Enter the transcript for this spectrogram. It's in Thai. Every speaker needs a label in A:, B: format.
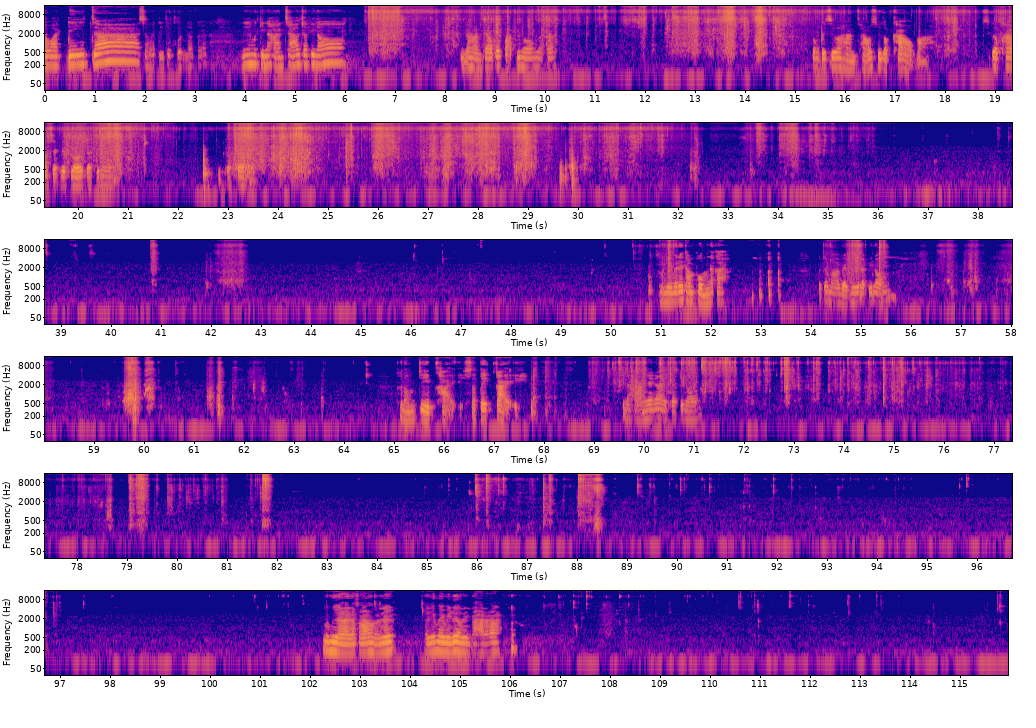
A: สวัสดีจ้า สวัสดีทุกคนนะคะนี่มากินอาหารเช้าจ้าพี่น้อง กินอาหารเช้าเพื่อฝากพี่น้องนะคะต้องไปซื้ออาหารเช้าซื้อกับข้าวมา ซื้อกับข้าวเสร็จเรียบร้อยจ้าพี่น้อง กินกาแฟ วันนี้ไม่ได้ทำผมนะคะ ก็จะมาแบบนี้แหละพี่น้อง ขนมจีบไข่ สเต็กไก่ กินอาหารง่ายๆจ้ะพี่น้อง ไม่มีอะไรนะคะอันนี้อันนี้ไม่มีเรื่องนินทานะคะ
